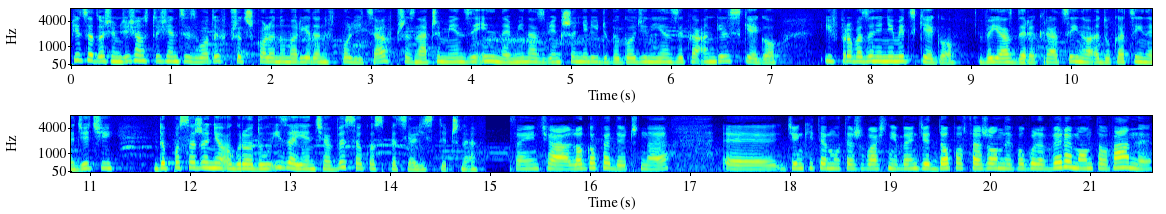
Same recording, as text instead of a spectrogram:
580 tysięcy złotych przedszkole nr 1 w Policach przeznaczy między innymi na zwiększenie liczby godzin języka angielskiego i wprowadzenie niemieckiego, wyjazdy rekreacyjno-edukacyjne dzieci, doposażenie ogrodu i zajęcia wysokospecjalistyczne. zajęcia logopedyczne. E, Dzięki temu też właśnie będzie doposażony, w ogóle wyremontowany e,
